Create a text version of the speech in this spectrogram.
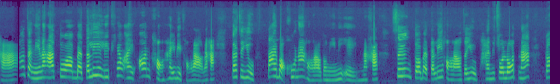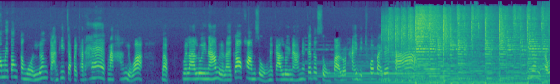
ค่ะ นอกจากนี้นะคะ ตัวแบตเตอรี่ลิเธียมไอออนของไฮบริดของเรานะคะ ก็จะอยู่ใต้เบาะคู่หน้าของเราตรงนี้นี่เองนะคะ ซึ่งตัวแบตเตอรี่ของเราจะอยู่ภายในตัวรถนะ ก็ไม่ต้องกังวลเรื่องการที่จะไปกระแทกนะคะ หรือว่า เวลาลุยน้ำหรืออะไรก็ความสูงในการลุยน้ำเนี่ยก็จะสูงกว่ารถไฮบริดทั่วไปด้วยค่ะที่นั่งแถว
